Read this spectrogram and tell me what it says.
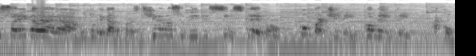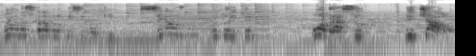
Isso aí, galera! Muito obrigado por assistirem nosso vídeo. Se inscrevam, compartilhem, comentem, acompanhem o nosso canal pelo Facebook, sigam-nos no Twitter. Um abraço e tchau!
